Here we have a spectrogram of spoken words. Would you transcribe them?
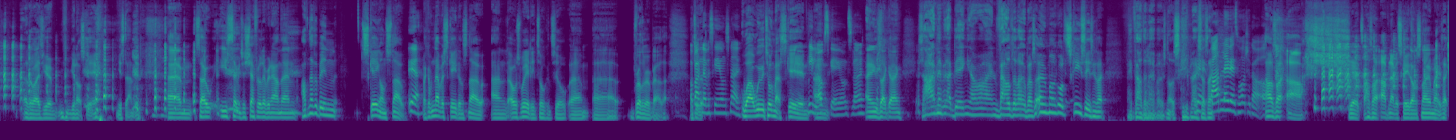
Otherwise, you're you're not skiing. You're standing. Um, so he used to take me to Sheffield every now and then. I've never been skiing on snow. Yeah. Like I've never skied on snow, and I was weirdly talking to your um, uh, brother about that. I About never skiing on snow. Well, we were talking about skiing. He loves skiing on snow. And he was like going, so I remember like being, you know, in Val de Lobo. I was like, oh my God, ski season. He's like, mate, Val Lobo is not a ski place. I was like, Guadalupe is Portugal. I was like, ah, shit. I was like, I've never skied on snow, mate. He's like,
